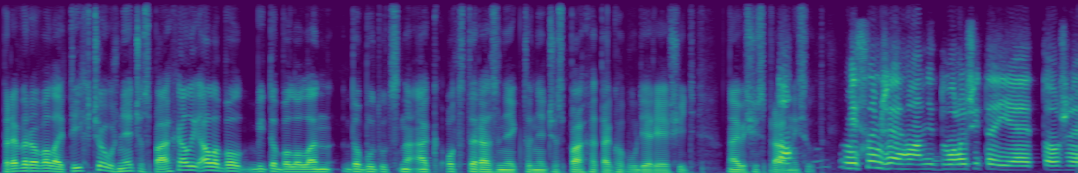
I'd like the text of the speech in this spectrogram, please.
preveroval aj tých, čo už niečo spáchali, alebo by to bolo len do budúcna, ak odteraz niekto niečo spácha, tak ho bude riešiť najvyšší správny no, súd? Myslím, že hlavne dôležité je to, že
